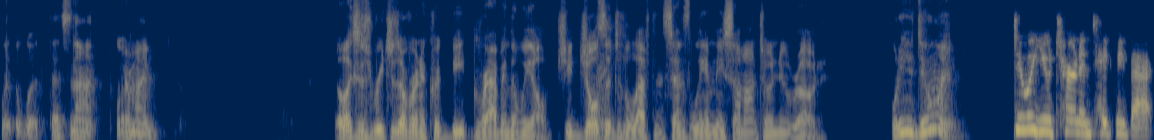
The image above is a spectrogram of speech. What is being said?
What, what, that's not where am I? Alexis reaches over in a quick beat, grabbing the wheel. She jolts it to the left and sends Liam Neeson onto a new road. what are you doing? Do a U-turn and take me back.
